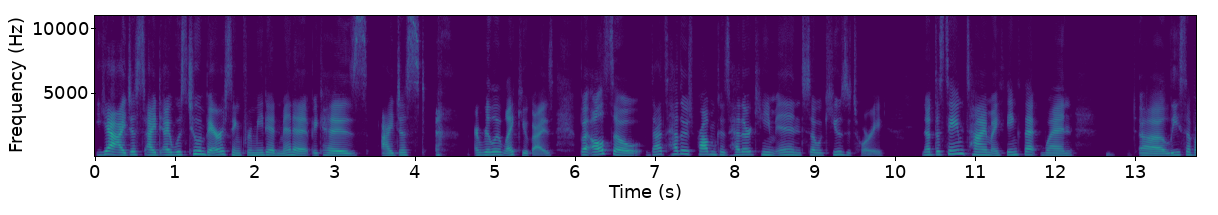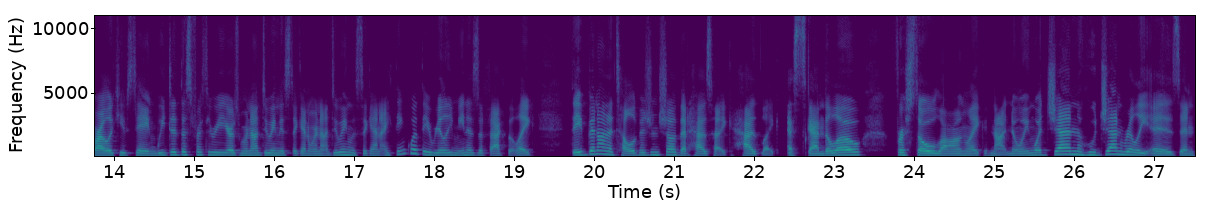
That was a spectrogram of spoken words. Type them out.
yeah, I just, I, I was too embarrassing for me to admit it because I just, I really like you guys. But also, that's Heather's problem because Heather came in so accusatory. Now, at the same time, I think that when uh, Lisa Barlow keeps saying, We did this for three years. We're not doing this again. We're not doing this again. I think what they really mean is the fact that, like, they've been on a television show that has, like, had, like, a scandalo for so long, like, not knowing what Jen, who Jen really is, and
